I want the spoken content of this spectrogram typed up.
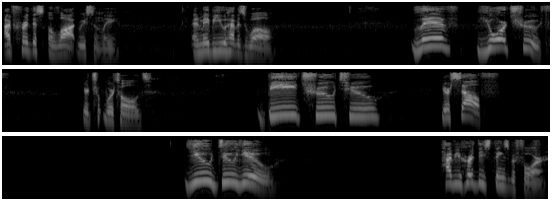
I've heard this a lot recently, and maybe you have as well. Live your truth, we're told. Be true to yourself. You do you. Have you heard these things before?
